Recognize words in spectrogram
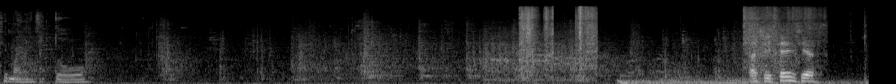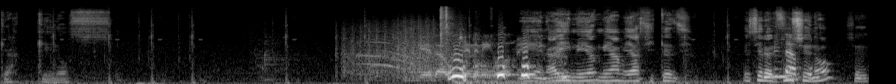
Qué maldito. Asistencia. Qué asqueroso. Queda un enemigo. Bien, ahí me da, me da- me da asistencia. Ese era el fuse, ¿no? Sí.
